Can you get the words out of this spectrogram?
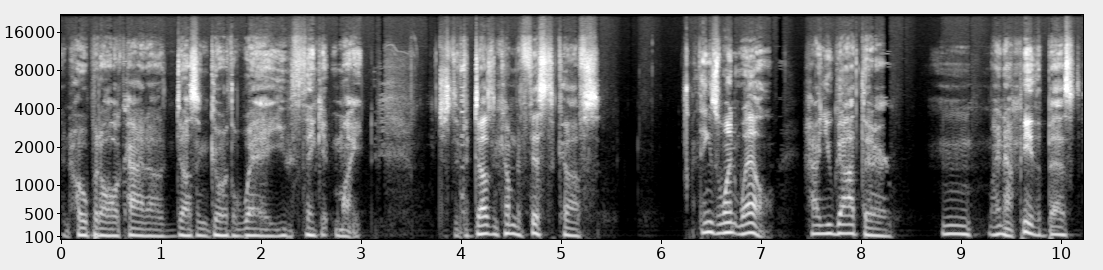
and hope it all kind of doesn't go the way you think it might. Just if it doesn't come to fisticuffs, things went well. How you got there mm, might not be the best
